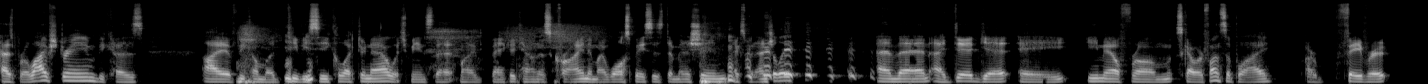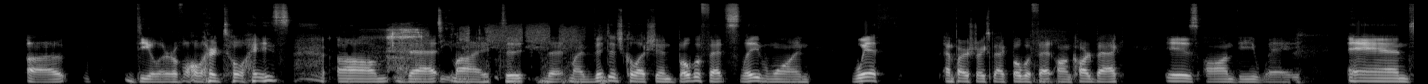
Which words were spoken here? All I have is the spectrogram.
Hasbro live stream because I have become a TVC collector now, which means that my bank account is crying and my wall space is diminishing exponentially and then I did get a email from Skyward Fun Supply, our favorite uh, dealer of all our toys, um, that Dealer. my th- that my vintage collection Boba Fett Slave One with Empire Strikes Back Boba Fett on card back is on the way, and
